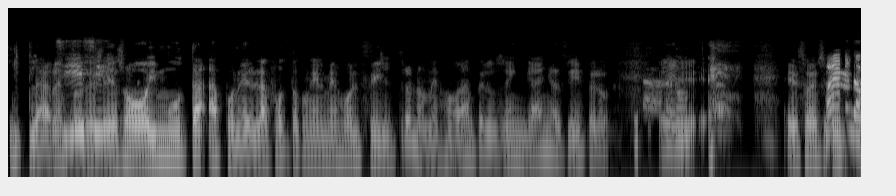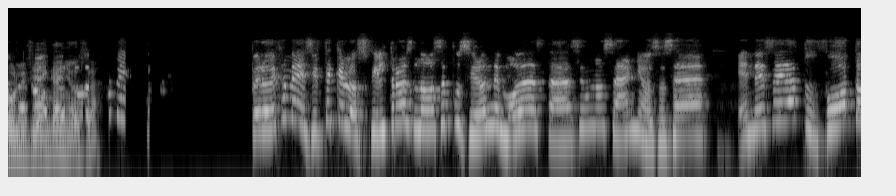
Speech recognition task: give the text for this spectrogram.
Y claro, Sí, entonces sí, eso hoy muta a poner la foto con el mejor filtro, no me jodan, pero eso es engaño así, pero claro. eh, eso es Bueno, publicidad pero, engañosa. pero déjame decirte que los filtros no se pusieron de moda hasta hace unos años. O sea, en ese era tu foto,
